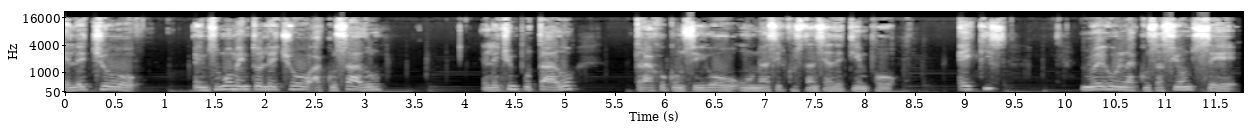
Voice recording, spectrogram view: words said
El hecho en su momento el hecho acusado, el hecho imputado, trajo consigo una circunstancia de tiempo X. Luego en la acusación se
